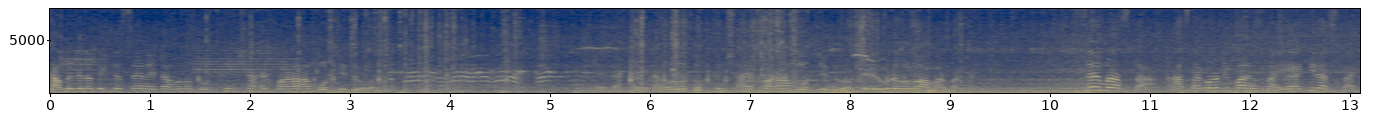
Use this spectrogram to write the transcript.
সামনে যেটা দেখতেছেন, এটা হলো দক্ষিণ সাহেবপাড়া মসজিদ রোড। দেখেন, এটা হলো দক্ষিণ সাহেবপাড়া মসজিদ রোড। এই রোডে হলো আমার বাসা সেম রাস্তা। রাস্তা কোনো ডিফারেন্স নাই, একই রাস্তায়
